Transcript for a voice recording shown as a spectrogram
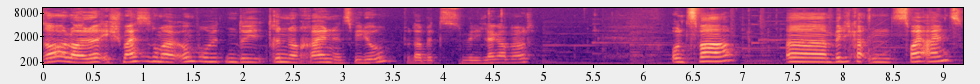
So, Leute, ich schmeiße es nochmal irgendwo mitten drin noch rein ins Video, damit es ein wenig länger wird. Und zwar äh, bin ich gerade in 2.1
